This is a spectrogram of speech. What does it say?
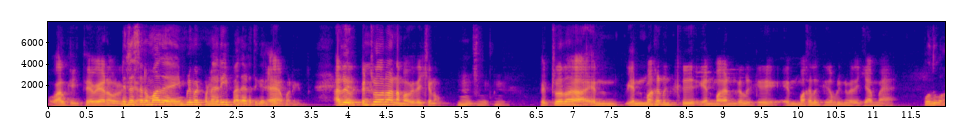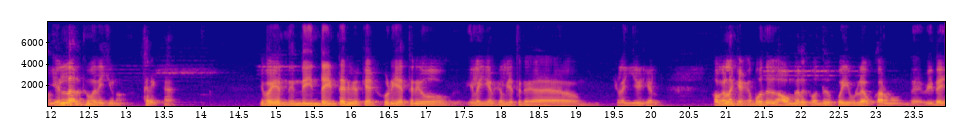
வாழ்க்கைக்கு தேவையான ஒரு நிதர்சனமாக அதை இம்ப்ளிமெண்ட் பண்ணாரு இப்போ அந்த இடத்துக்கு பண்ணிக்கணும் அது பெற்றோராக நம்ம விதைக்கணும். பெற்றோராக என் என் மகனுக்கு என் மகன்களுக்கு என் மகளுக்கு அப்படின்னு விதைக்காம பொதுவாக எல்லாருக்கும் விதைக்கணும். கரெக்ட் ஆ. இப்போ என் இந்த இந்த இன்டர்வியூ கேட்கக்கூடிய எத்தனையோ இளைஞர்கள் எத்தனையோ இளைஞர்கள் அவங்கெல்லாம் கேட்கும்போது அவங்களுக்கு வந்து போய் உள்ளே உட்காரணும் இந்த விதை.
